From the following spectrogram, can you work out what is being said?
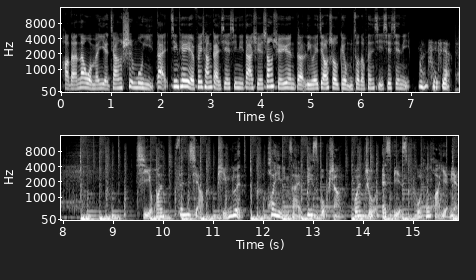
好的，那我们也将拭目以待。今天也非常感谢悉尼大学商学院的李威教授给我们做的分析，谢。谢谢你，嗯，谢谢。喜欢、分享、评论，欢迎您在 Facebook 上关注 SBS 普通话页面。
